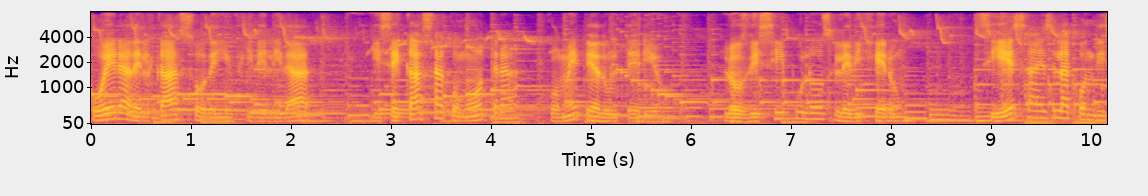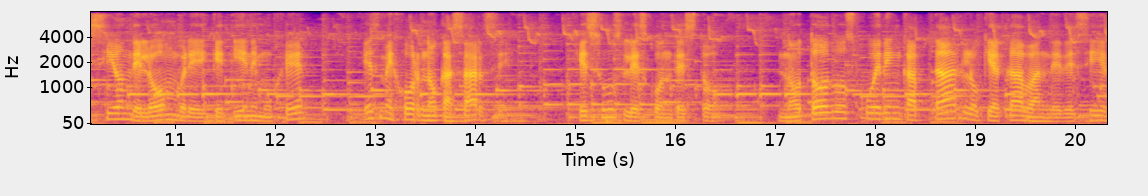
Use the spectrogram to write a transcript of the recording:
fuera del caso de infidelidad y se casa con otra, comete adulterio. Los discípulos le dijeron, si esa es la condición del hombre que tiene mujer, es mejor no casarse. Jesús les contestó, no todos pueden captar lo que acaban de decir,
